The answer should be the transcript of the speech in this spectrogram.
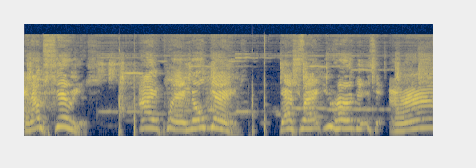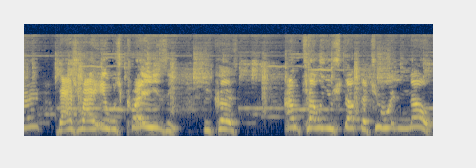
And I'm serious. I ain't playing no games. That's right. You heard it. It's uh, that's right. It was crazy because I'm telling you stuff that you wouldn't know.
